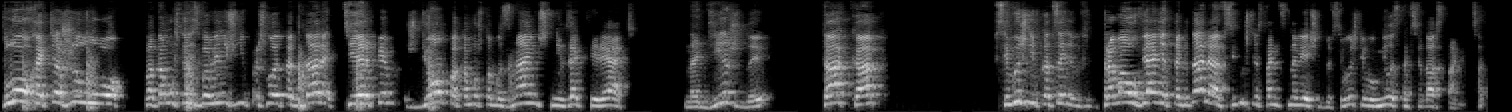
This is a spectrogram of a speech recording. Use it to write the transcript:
Плохо, тяжело, потому что избавление еще не пришло и так далее. Терпим, ждем, потому что мы знаем, что нельзя терять надежды, так как Всевышний в конце, трава увянет и так далее, а Всевышний останется навечно. То есть Всевышний его милость навсегда останется.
